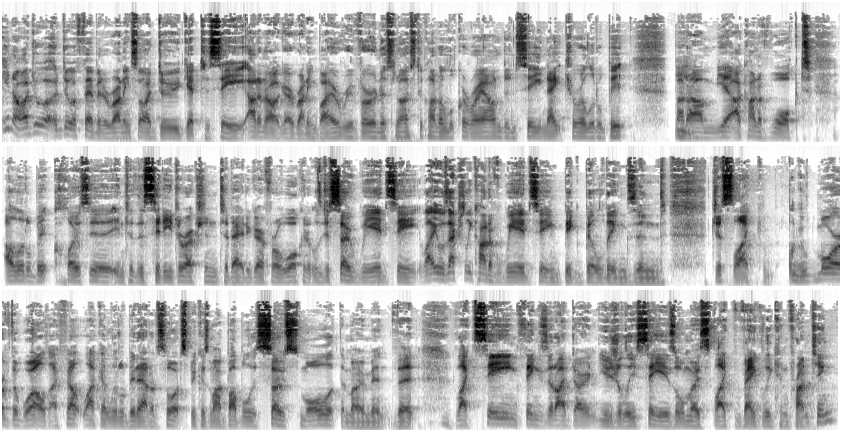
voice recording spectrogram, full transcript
you know, I do I do a fair bit of running, so I do get to see. I don't know, I go running by a river, and it's nice to kind of look around and see nature a little bit. But um, yeah, I kind of walked a little bit closer into the city direction today to go for a walk, and it was just so weird seeing. Like, it was actually kind of weird seeing big buildings and just like more of the world. I felt like a little bit out of sorts because my bubble is so small at the moment that like seeing things that I don't usually see is almost like vaguely confronting.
